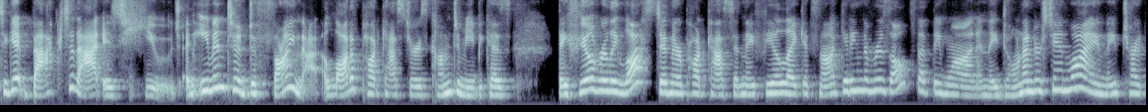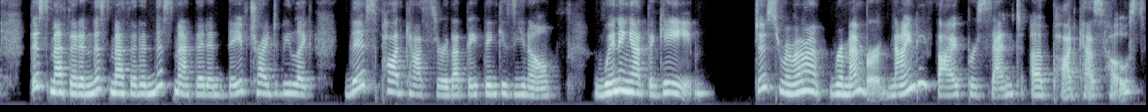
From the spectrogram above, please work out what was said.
To get back to that is huge. And even to define that, a lot of podcasters come to me because they feel really lost in their podcast and they feel like it's not getting the results that they want and they don't understand why and they've tried this method and this method and this method and they've tried to be like this podcaster that they think is you know winning at the game just remember remember 95% of podcast hosts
